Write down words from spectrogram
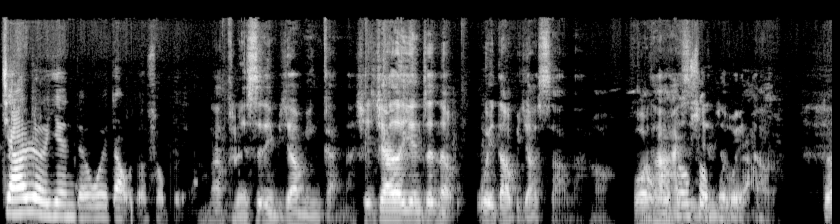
加热烟的味道我都受不了。那可能是你比较敏感了。其实加热烟真的味道比较少了哦，不过它还是烟的味道了。对。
